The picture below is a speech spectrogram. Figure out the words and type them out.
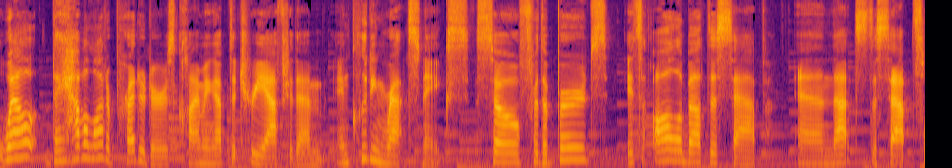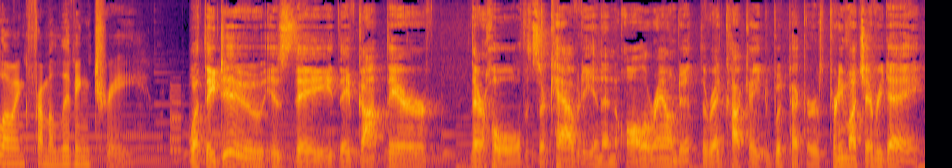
Well, they have a lot of predators climbing up the tree after them, including rat snakes. So, for the birds, it's all about the sap, and that's the sap flowing from a living tree. What they do is they they've got their their hole that's their cavity, and then all around it, the red cockaded woodpeckers, pretty much every day,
